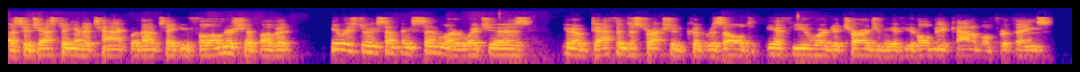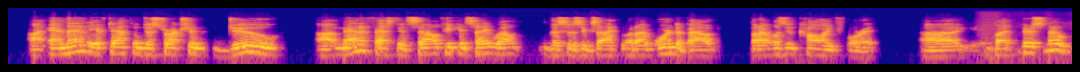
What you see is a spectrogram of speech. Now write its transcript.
uh, suggesting an attack without taking full ownership of it. Here he's doing something similar, which is, you know, death and destruction could result if you were to charge me, if you hold me accountable for things. Uh, and then, if death and destruction do uh, manifest itself, he can say, well, this is exactly what I warned about, but I wasn't calling for it. Uh, but there's no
